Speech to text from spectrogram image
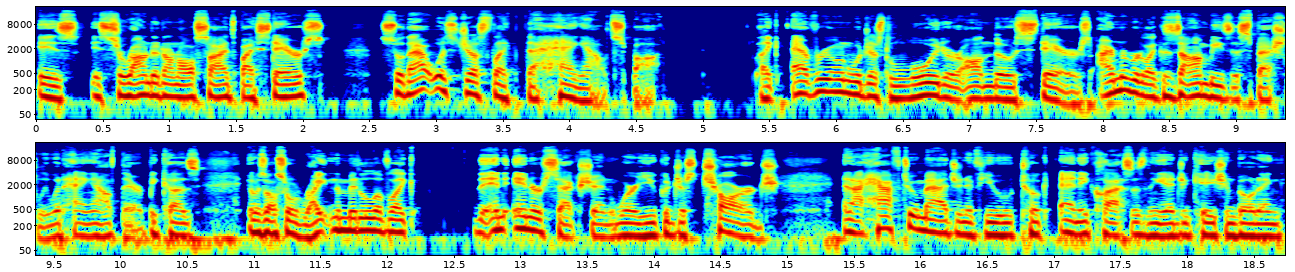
is is surrounded on all sides by stairs. So that was just like the hangout spot. Like everyone would just loiter on those stairs. I remember like zombies especially would hang out there because it was also right in the middle of like an intersection where you could just charge. And I have to imagine if you took any classes in the education building,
